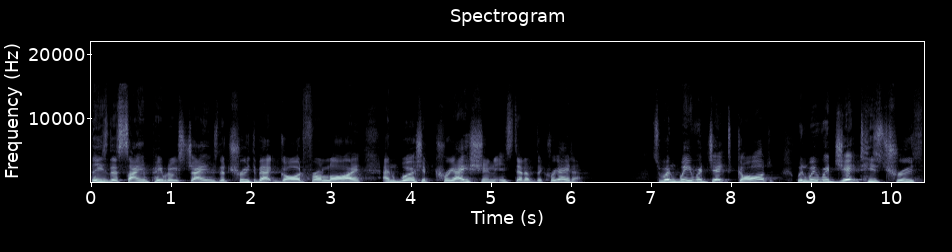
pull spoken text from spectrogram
These are the same people who exchanged the truth about God for a lie and worshipped creation instead of the Creator. So when we reject God, when we reject His truth,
